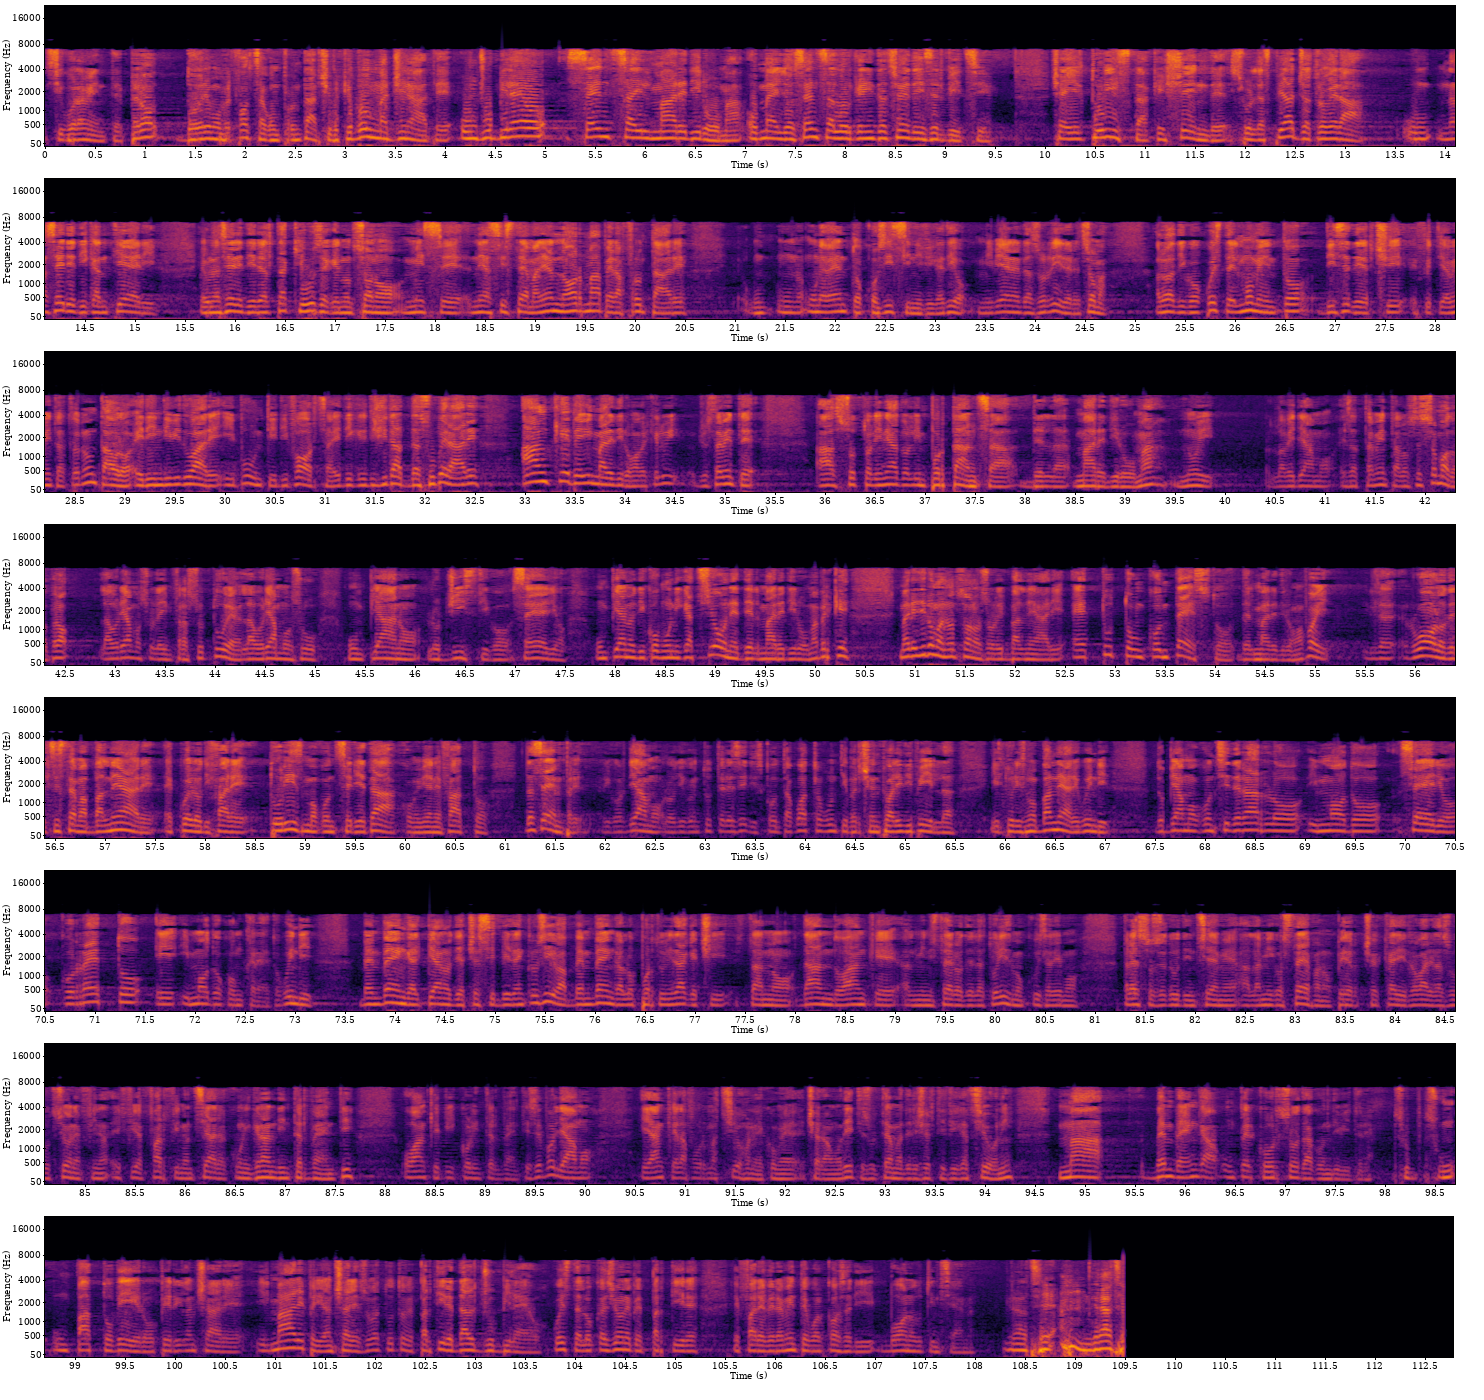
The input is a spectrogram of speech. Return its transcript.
sicuramente, però dovremo per forza confrontarci, perché voi immaginate un giubileo senza il mare di Roma, o meglio senza l'organizzazione dei servizi. Cioè il turista che scende sulla spiaggia troverà un, una serie di cantieri e una serie di realtà chiuse che non sono messe né a sistema né a norma per affrontare un, un, un evento così significativo. Mi viene da sorridere, insomma, allora dico, questo è il momento di sederci effettivamente attorno a un tavolo e di individuare i punti di forza e di criticità da superare anche per il mare di Roma, perché lui giustamente ha sottolineato l'importanza del mare di Roma, noi la vediamo esattamente allo stesso modo, però lavoriamo sulle infrastrutture, lavoriamo su un piano logistico serio, un piano di comunicazione del mare di Roma, perché il mare di Roma non sono solo i balneari, è tutto un contesto del mare di Roma. Poi il ruolo del sistema balneare è quello di fare turismo con serietà come viene fatto da sempre, ricordiamo, lo dico in tutte le sedi, sconta 4 punti percentuali di PIL il turismo balneare, quindi dobbiamo considerarlo in modo serio, corretto e in modo concreto. Quindi ben venga il piano di accessibilità inclusiva, ben venga l'opportunità che ci stanno dando anche al Ministero del Turismo, in cui saremo presto seduti insieme all'amico Stefano per cercare di trovare la soluzione e far finanziare alcuni grandi interventi o anche piccoli interventi. Se vogliamo e anche la formazione, come ci eravamo detti, sul tema delle certificazioni, ma ben venga un percorso da condividere, su, su un, patto vero per rilanciare il mare, per rilanciare soprattutto per partire dal giubileo. Questa è l'occasione per partire e fare veramente qualcosa di buono tutti insieme. Grazie. Grazie.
